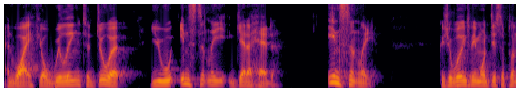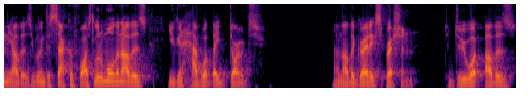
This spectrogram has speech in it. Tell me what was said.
And why, if you're willing to do it, you will instantly get ahead. Instantly because you're willing to be more disciplined than others. You're willing to sacrifice a little more than others. You can have what they don't. Another great expression to do what others,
